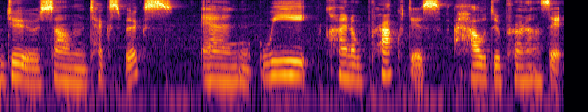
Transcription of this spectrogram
do some textbooks and we kind of practice how to pronounce it.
